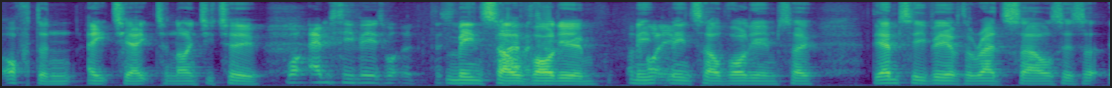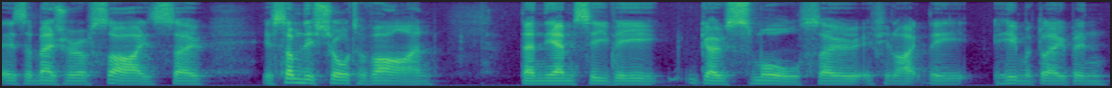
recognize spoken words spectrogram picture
often 88 to 92 What MCV is what the, the mean cell volume, mean, volume. mean cell volume. So the MCV of the red cells is a, is a measure of size. So if somebody's short of iron, then the MCV goes small. So if you like, the hemoglobin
